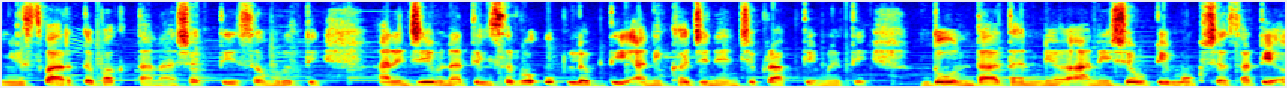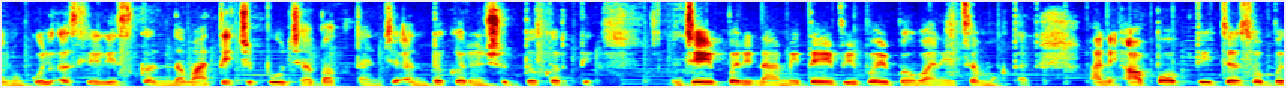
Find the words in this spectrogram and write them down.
निस्वार्थ भक्तांना शक्ती समृद्धी आणि जीवनातील सर्व उपलब्धी आणि खजिन्यांची प्राप्ती मिळते. दोनदा धन्य आणि शेवटी मोक्षासाठी अनुकूल असलेली स्कंद मातेची पूजा भक्तांचे अंतकरण शुद्ध करते. जे परिणामी दैवी वैभवाने चमकतात आणि आपोआप तिच्यासोबत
